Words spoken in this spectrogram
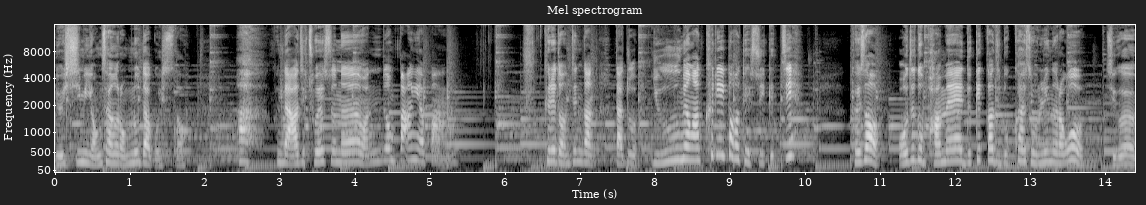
열심히 영상을 업로드하고 있어. 아 근데 아직 조회수는 완전 빵이야 빵 그래도 언젠간 나도 유명한 크리에이터가 될 수 있겠지? 그래서 어제도 밤에 늦게까지 녹화해서 올리느라고 지금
